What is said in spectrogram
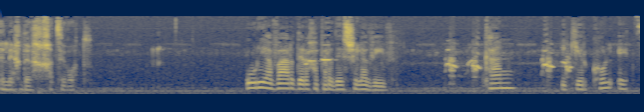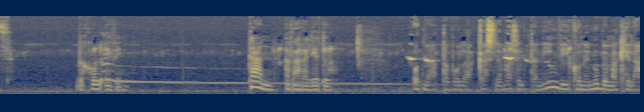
אלך דרך החצרות. אורי עבר דרך הפרדס של אביו. כאן הכיר כל עץ וכל אבן. טן עבר על ידו. עוד מעט תבוא להקה שלמה של תנים ויקוננו במקהלה.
